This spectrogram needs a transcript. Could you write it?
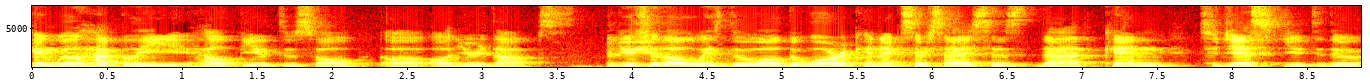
Ken will happily help you to solve uh, all your doubts. You should always do all the work and exercises that Ken suggests you to do.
